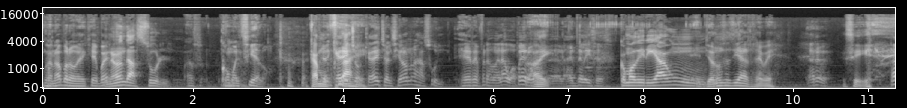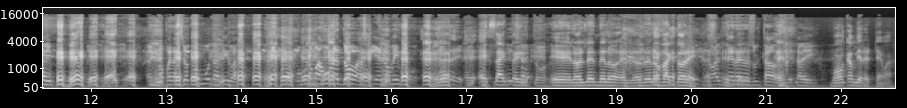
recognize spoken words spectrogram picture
No, no, pero es que pues, Vinieron de azul. como el cielo. Que, que de hecho, Camuflaje. que de hecho el cielo no es azul, es el reflejo del agua, pero Ay. eh, la gente le dice eso. Como diría Eh, un... Yo no sé si al revés. Sí. Está bien. Eh, eh, eh, En operación conmutativa. Uno más uno es dos, así que es lo mismo. Exacto. el- El, orden de los, el orden de los factores. No altera el resultado, está bien. Vamos a cambiar el tema.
